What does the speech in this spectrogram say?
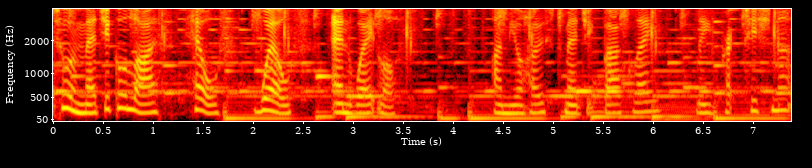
to a magical life, health, wealth, and weight loss. I'm your host, Magic Barclay, lead practitioner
